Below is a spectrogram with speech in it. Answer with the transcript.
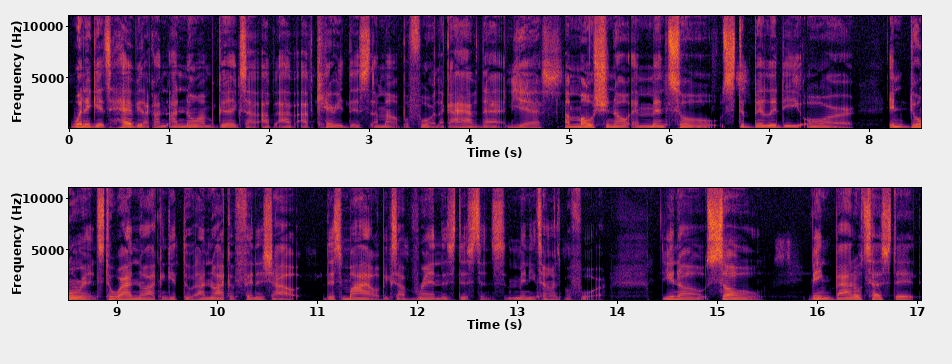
when it gets heavy, like I, I know I'm good because I've, I've I've carried this amount before. Like I have that Yes. emotional and mental stability or endurance to where I know I can get through it. I know I can finish out this mile because I've ran this distance many times before. You know, so being battle tested,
